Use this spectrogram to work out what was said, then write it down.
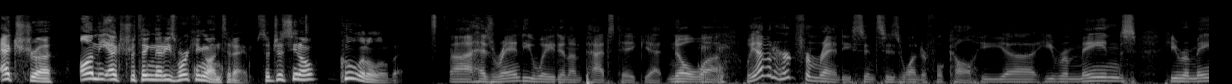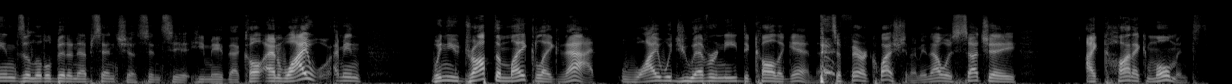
extra on the extra thing that he's working on today. So just you know, cool it a little bit. Uh, has Randy weighed in on Pat's take yet? No, uh, we haven't heard from Randy since his wonderful call. He uh, he remains he remains a little bit in absentia since he, he made that call. And why? I mean, when you drop the mic like that, why would you ever need to call again? That's a fair question. I mean, that was such a iconic moment.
